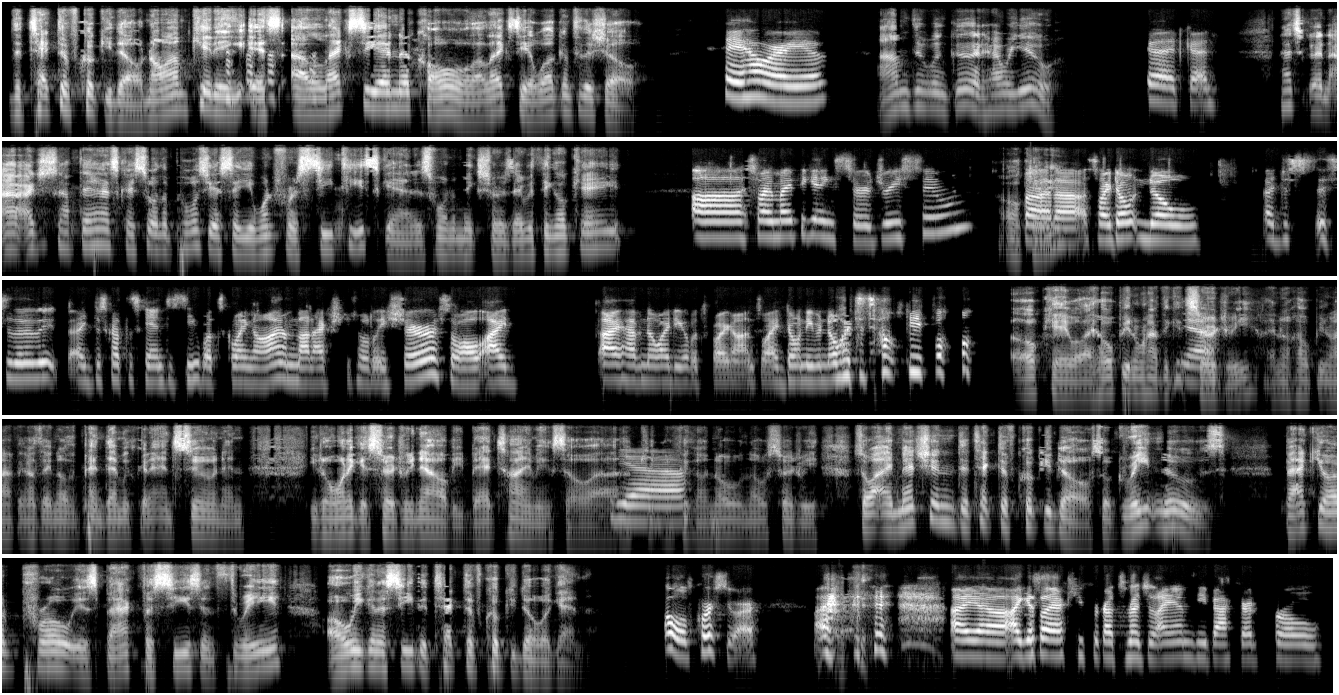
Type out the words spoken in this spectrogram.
Detective Cookie Dough. No, I'm kidding. It's Alexia Nicole. Alexia, welcome to the show. Hey, how are you? I'm doing good. How are you? Good, good. That's good. I, I, just have to ask. I saw the post yesterday. You went for a CT scan. I just want to make sure is everything okay? Uh, so I might be getting surgery soon. Okay. But uh, so I don't know. I just it's literally I just got the scan to see what's going on. I'm not actually totally sure. So I'll, I I have no idea what's going on. So I don't even know what to tell people. Okay, well, I hope you don't have to get yeah. surgery. I know, hope you don't have to, because I know the pandemic's going to end soon, and you don't want to get surgery now. It'll be bad timing. So, uh, yeah, no, no surgery. So, I mentioned Detective Cookie Dough. So, great news. Backyard Pro is back for season three. Are we going to see Detective Cookie Dough again? Oh, of course you are. Okay. I uh, I guess I actually forgot to mention I am the Backyard Pro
